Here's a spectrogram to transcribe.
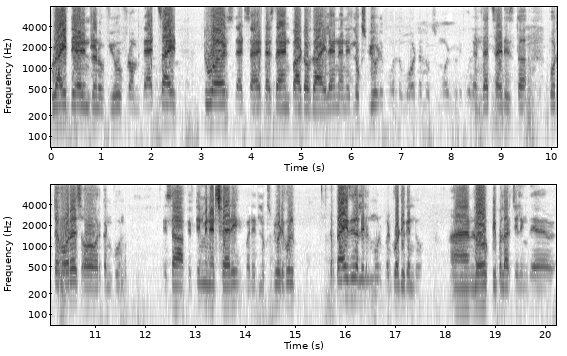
right there in front of you from that side towards that side that's the end part of the island and it looks beautiful. The water looks more beautiful and that side is the Puerto Juárez or Cancun. It's a 15 minutes ferry but it looks beautiful. The price is a little more but what you can do. And look people are chilling there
